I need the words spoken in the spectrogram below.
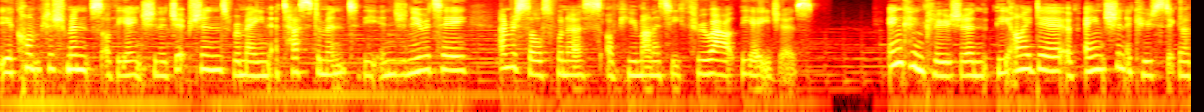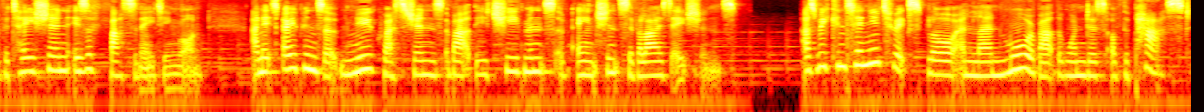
the accomplishments of the ancient Egyptians remain a testament to the ingenuity and resourcefulness of humanity throughout the ages. In conclusion, the idea of ancient acoustic levitation is a fascinating one, and it opens up new questions about the achievements of ancient civilizations. As we continue to explore and learn more about the wonders of the past,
